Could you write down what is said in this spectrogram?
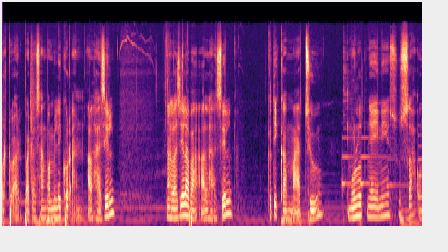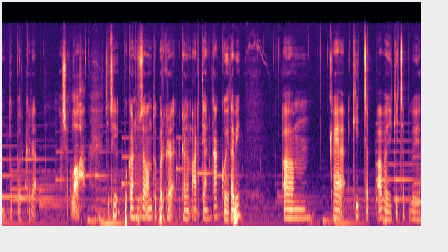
berdoa kepada sang pemilik Quran. Alhasil alhasil apa? Alhasil ketika maju mulutnya ini susah untuk bergerak. Masya Allah. Jadi bukan susah untuk bergerak dalam artian kaku ya, tapi um, kayak kicep apa ya kicep itu ya?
